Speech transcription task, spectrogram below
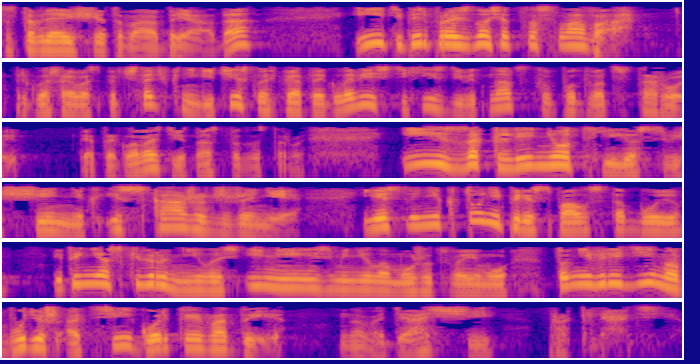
составляющие этого обряда, и теперь произносятся слова. Приглашаю вас прочитать в книге числа в пятой главе стихи с 19 по 22. Пятая глава с 19 по 22. «И заклянет ее священник, и скажет жене, Если никто не переспал с тобою, и ты не осквернилась и не изменила мужу твоему, то невредимо будешь от сей горькой воды, наводящей проклятие.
